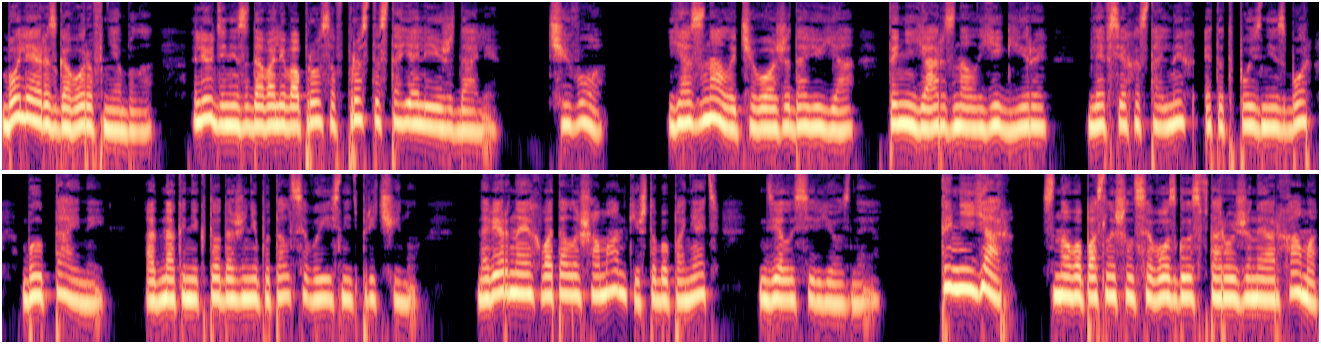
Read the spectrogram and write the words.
более разговоров не было. Люди не задавали вопросов, просто стояли и ждали. Чего? Я знала, чего ожидаю я. Таньяр знал Егиры. Для всех остальных этот поздний сбор был тайной, однако никто даже не пытался выяснить причину. Наверное, хватало шаманки, чтобы понять, дело серьезное. «Таньяр!» Снова послышался возглас второй жены Архама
